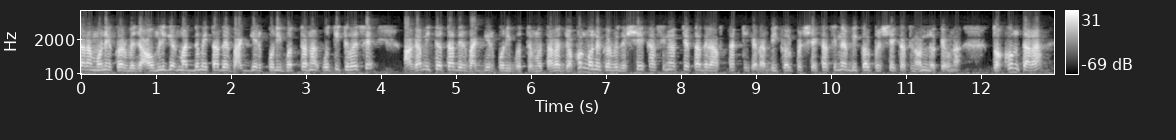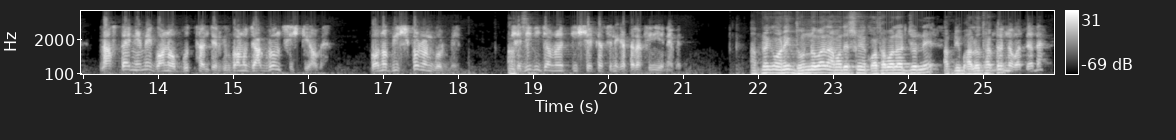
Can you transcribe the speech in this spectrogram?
তারা মনে করবে যে আওয়ামী লীগের মাধ্যমে তাদের ভাগ্যের পরিবর্তন অতীত হয়েছে আগামীতে তাদের ভাগ্যের পরিবর্তন তারা যখন মনে করবে যে শেখ হাসিনা হচ্ছে তাদের আস্থার ঠিকানা বিকল্প শেখ হাসিনার বিকল্প শেখ হাসিনা অন্য কেউ না তখন তারা রাস্তায় নেমে গণ অভ্যুত্থান তৈরি গণজাগরণ সৃষ্টি হবে গণ বিস্ফোরণ ঘটবে আচ্ছা। সেদিনই জননেত্রী শেখ হাসিনাকে তারা ফিরিয়ে নেবে আপনাকে অনেক ধন্যবাদ আমাদের সঙ্গে কথা বলার জন্য। আপনি ভালো থাকুন। ধন্যবাদ দাদা।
